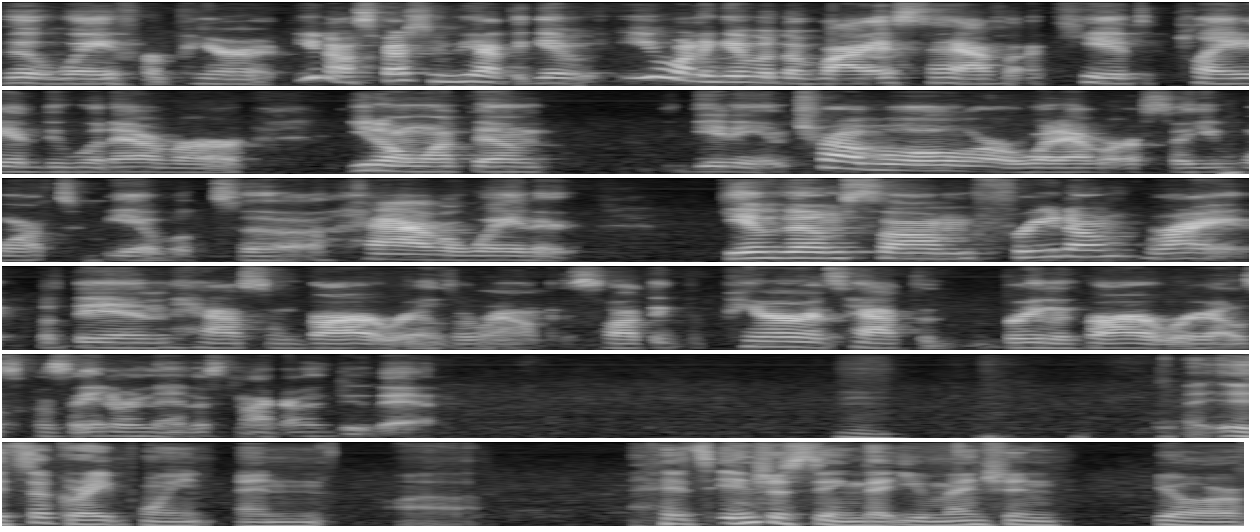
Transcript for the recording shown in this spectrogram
good way for parent, you know, especially if you have to give you want to give a device to have a kid to play and do whatever. You don't want them getting in trouble or whatever. So you want to be able to have a way to give them some freedom, right? But then have some guardrails around it. So I think the parents have to bring the guardrails because the internet is not going to do that. hmm. it's a great point, and uh, it's interesting that you mentioned your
